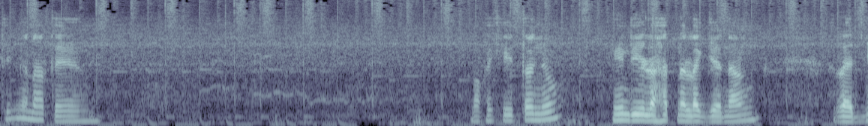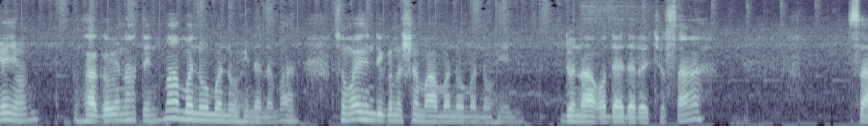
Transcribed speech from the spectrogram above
tingnan natin. Makikita nyo hindi lahat nalagyan ng red ngayon. Ang gagawin natin mamanu-manuhin na naman. So ngayon hindi ko na siya mamanu-manuhin. Doon ako dediretso sa sa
